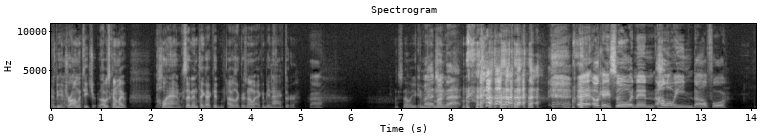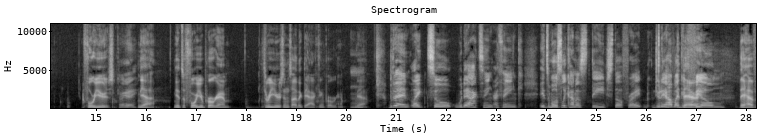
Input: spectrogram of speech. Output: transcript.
and be a drama oh. teacher. That was kind of my plan because I didn't think I could. I was like, there's no way I can be an actor. Wow. There's no way you can Imagine that. Eh, okay, so and then Halloween, long were you in Dal for? Four years. Okay. Yeah, it's a four year program, three years inside like the acting program. Mm. Yeah, But then, like, so with the acting, I think it's mostly kind of stage stuff, right? Do they have like There? a film? they have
